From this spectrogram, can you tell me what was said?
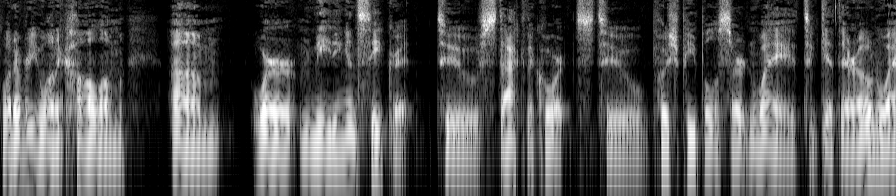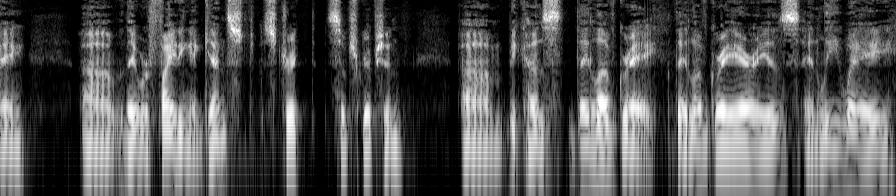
whatever you want to call them, um, were meeting in secret to stack the courts, to push people a certain way, to get their own way. Uh, they were fighting against strict subscription um, because they love gray. They love gray areas and leeway,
